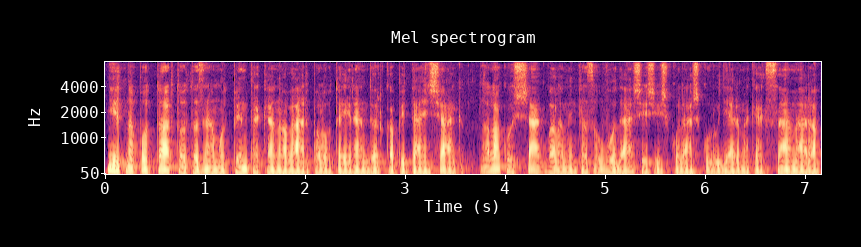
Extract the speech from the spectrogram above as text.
Nyílt napot tartott az elmúlt pénteken a Várpalotai Rendőrkapitányság. A lakosság, valamint az óvodás és iskoláskorú gyermekek számára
